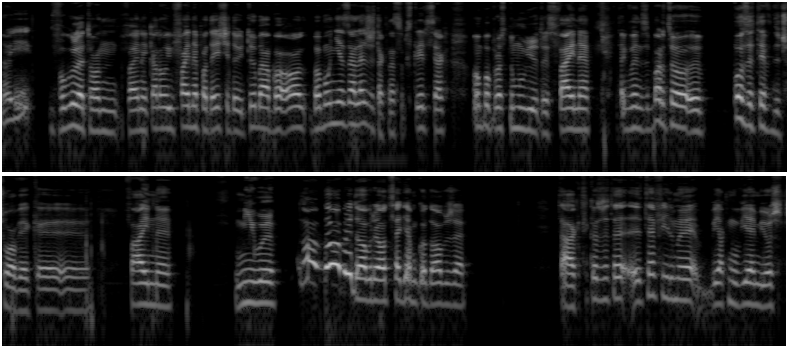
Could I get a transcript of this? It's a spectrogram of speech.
No i w ogóle to on fajny kanał i fajne podejście do YouTube'a, bo, bo mu nie zależy tak na subskrypcjach. On po prostu mówi, że to jest fajne. Tak więc bardzo y, pozytywny człowiek. Y, y, fajny, miły. No dobry, dobry, oceniam go dobrze. Tak, tylko że te, te filmy, jak mówiłem już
